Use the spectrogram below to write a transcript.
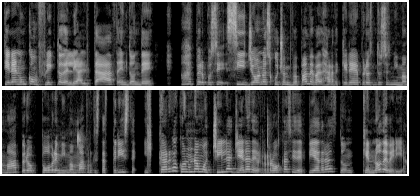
tienen un conflicto de lealtad en donde, ay, pero pues si, yo no escucho a mi papá me va a dejar de querer, pero entonces mi mamá, pero pobre mi mamá porque está triste. Y carga con una mochila llena de rocas y de piedras que no debería,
